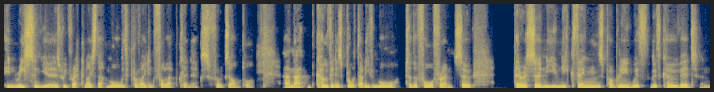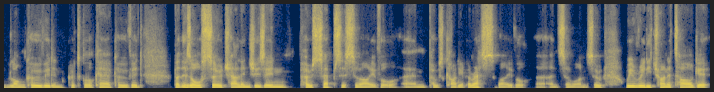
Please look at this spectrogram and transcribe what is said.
in recent years, we've recognized that more with providing follow up clinics, for example. And that COVID has brought that even more to the forefront. So there are certainly unique things probably with, with COVID and long COVID and critical care COVID, but there's also challenges in post sepsis survival and post cardiac arrest survival uh, and so on. So we're really trying to target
